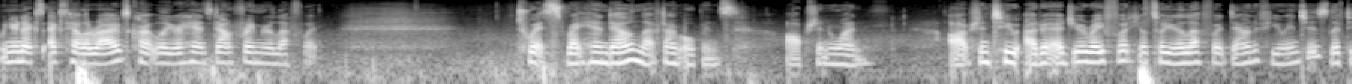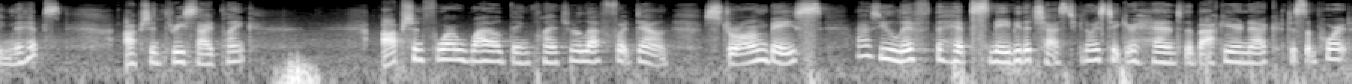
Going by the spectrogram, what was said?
When your next exhale arrives, cartwheel your hands down, frame your left foot. Twist, right hand down, left arm opens. Option one. Option two, outer edge of your right foot, heel toe your left foot down a few inches, lifting the hips. Option three, side plank. Option four, wild thing, plant your left foot down. Strong base. As you lift the hips, maybe the chest, you can always take your hand to the back of your neck to support.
